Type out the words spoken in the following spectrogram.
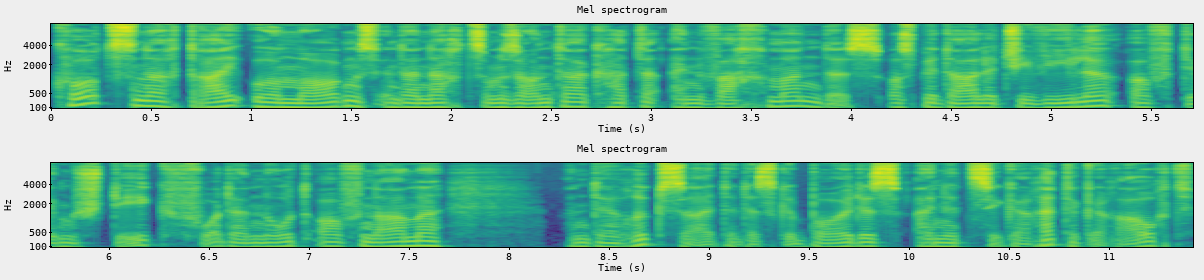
Kurz nach drei Uhr morgens in der Nacht zum Sonntag hatte ein Wachmann des Ospedale Civile auf dem Steg vor der Notaufnahme an der Rückseite des Gebäudes eine Zigarette geraucht,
